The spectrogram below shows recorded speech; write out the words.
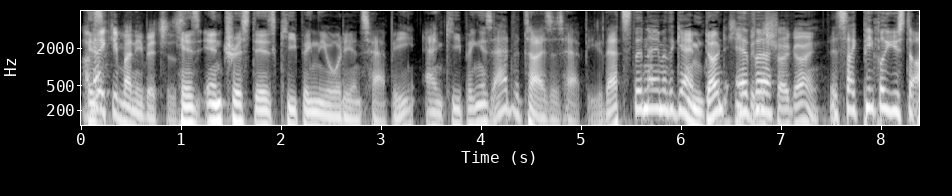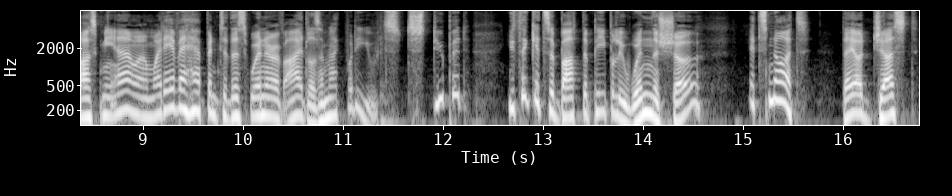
I'm his- making money, bitches. His interest is keeping the audience happy and keeping his advertisers happy. That's the name of the game. Don't Keeping ever the show going. It's like people used to ask me, "Oh, whatever happened to this winner of Idols?" I'm like, "What are you s- stupid? You think it's about the people who win the show? It's not. They are just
